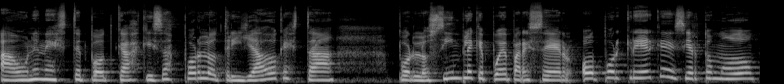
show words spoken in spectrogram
aún en este podcast, quizás por lo trillado que está, por lo simple que puede parecer o por creer que de cierto modo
